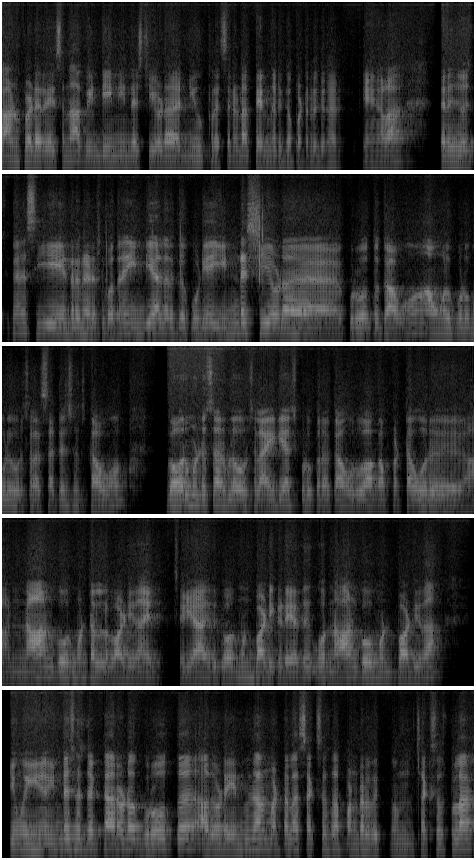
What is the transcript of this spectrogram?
கான்ஃபெடரேஷன் ஆஃப் இந்தியன் இண்டஸ்ட்ரியோட நியூ பிரசிடெண்டாக தேர்ந்தெடுக்கப்பட்டிருக்கிறார். ஓகேங்களா? தெரிஞ்சு வச்சுக்கோங்க. சிஏன்றன்னு எடுத்து பார்த்தீங்கன்னா இந்தியாவில் இருக்கக்கூடிய இண்டஸ்ட்ரியோட குரோத்துக்காகவும் அவங்களுக்கு கொடுக்கக்கூடிய ஒரு சில சஜஷன்ஸ்க்காகவும் கவர்மெண்ட் சார்பில் ஒரு சில ஐடியாஸ் கொடுக்குறதுக்காக உருவாக்கப்பட்ட ஒரு நான் கவர்மெண்டல் பாடி தான் இது. சரியா? இது கவர்மெண்ட் பாடி கிடையாது. ஒரு நான் கவர்மெண்ட் பாடி தான். இவங்க இண்டஸ்ட்ரியல் செக்டாரோட குரோத்தை அதோட என்விரான்மெண்டலாக சக்ஸஸாக பண்ணுறதுக்கு சக்ஸஸ்ஃபுல்லாக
